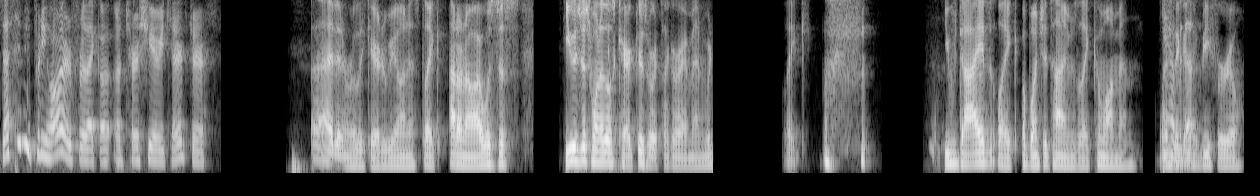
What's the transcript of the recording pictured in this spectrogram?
death hit me pretty hard for like a, a tertiary character. I didn't really care to be honest. Like I don't know, I was just he was just one of those characters where it's like, all right, man, we're like you've died like a bunch of times. Like, come on, man, when's Yeah, it gonna that- be for real?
